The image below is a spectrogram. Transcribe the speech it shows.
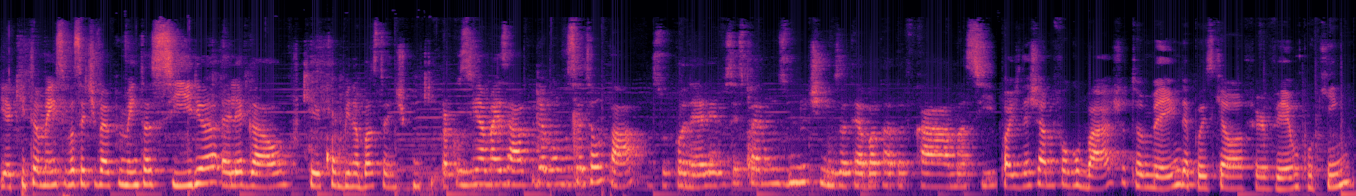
E aqui também, se você tiver pimenta síria, é legal, porque combina bastante com aqui. Pra cozinhar mais rápido, é bom você tampar a sua panela e aí você espera uns minutinhos até a batata ficar macia. Pode deixar no fogo baixo também, depois que ela ferver um pouquinho.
